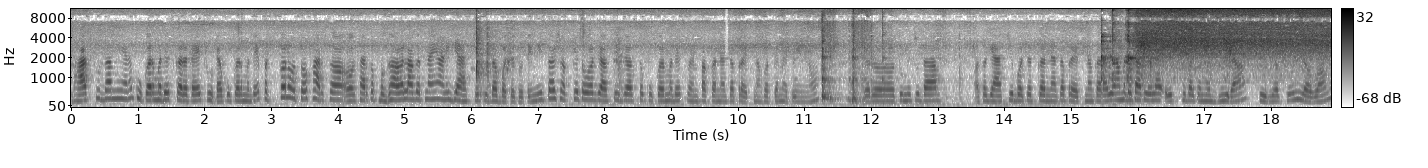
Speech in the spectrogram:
भातसुद्धा मी आहे ना कुकरमध्येच करत आहे छोट्या कुकरमध्ये. पटकन होतो फारसं सारखं बघावं लागत नाही आणि गॅसची सुद्धा बचत होते. मी तर शक्यतोवर जास्तीत जास्त कुकरमध्ये स्वयंपाक करण्याचा प्रयत्न करते मैत्रिणींनो. तर तुम्हीसुद्धा तुम्ही सुद्धा असं गॅसची बचत करण्याचा प्रयत्न करा. यामध्ये टाकलेला एक छोटा चम्मच जिरा सूर्यफूल लवंग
